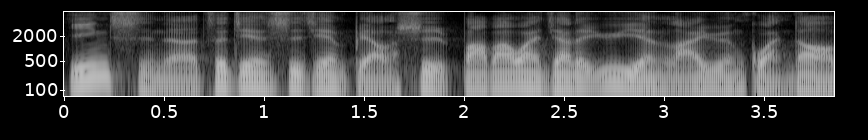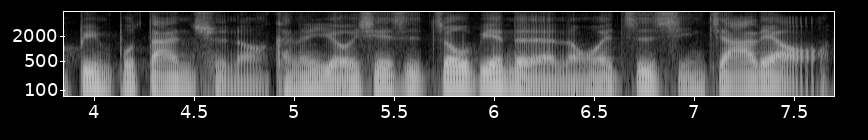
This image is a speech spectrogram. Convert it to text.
因此呢，这件事件表示八八万家的预言来源管道并不单纯哦，可能有一些是周边的人会自行加料哦。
